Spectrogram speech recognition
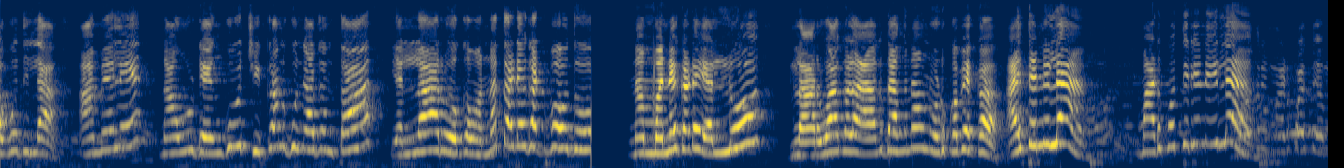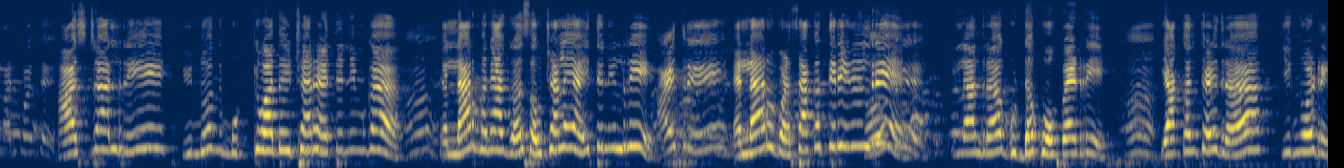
ಆಗೋದಿಲ್ಲ. ಆಮೇಲೆ ನಾವು ಡೆಂಗು ಚಿಕನ್ ಗುನ್ಯಾದಂತ ಎಲ್ಲಾ ರೋಗವನ್ನ ತಡೆಗಟ್ಟಬಹುದು ನಮ್ಮ ಮನೆ ಕಡೆ ಎಲ್ಲೂ ಲಾರ್ವಾಗಳ ಆಗದಂಗ ನಾವು ನೋಡ್ಕೋಬೇಕ. ಆಯ್ತೇನಿಲ್ಲ? ಮಾಡ್ಕೋತೀರೇನ ಇಲ್ಲ? ಅಷ್ಟ ಅಲ್ರಿ. ಇನ್ನೊಂದು ಮುಖ್ಯವಾದ ವಿಚಾರ ಹೇಳ್ತೇನೆ ನಿಮ್ಗ. ಎಲ್ಲಾರ ಮನ್ಯಾಗ ಶೌಚಾಲಯ ಐತೇನಿಲ್ರಿ? ಆಯ್ತ್ರಿ. ಎಲ್ಲಾರು ಬಳಸಾಕತ್ತೀರಿ ಇಲ್ರಿ ಇಲ್ಲಾಂದ್ರ ಗುಡ್ಡಕ್ ಹೋಗ್ಬೇಡ್ರಿ ಯಾಕಂತ ಹೇಳಿದ್ರ ಈಗ ನೋಡ್ರಿ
